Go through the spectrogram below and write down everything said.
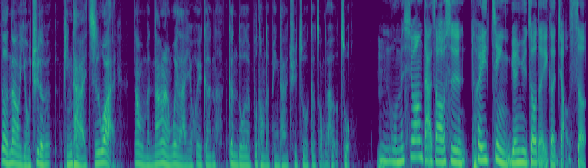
热闹有趣的平台之外，那我们当然未来也会跟更多的不同的平台去做各种的合作。嗯，我们希望打造是推进元宇宙的一个角色，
